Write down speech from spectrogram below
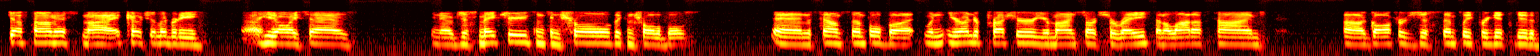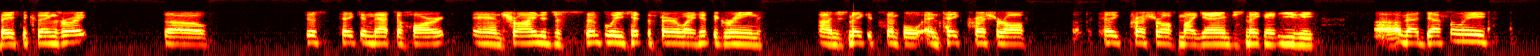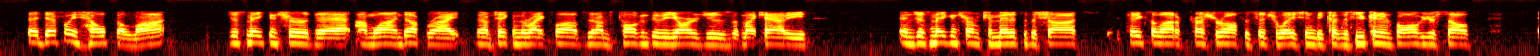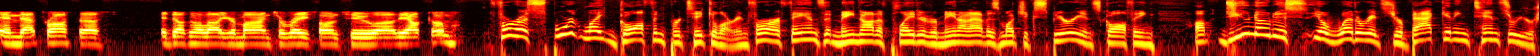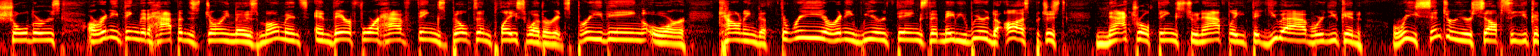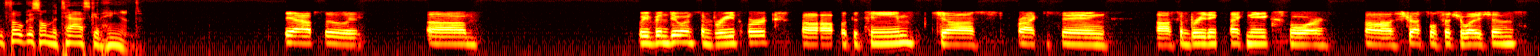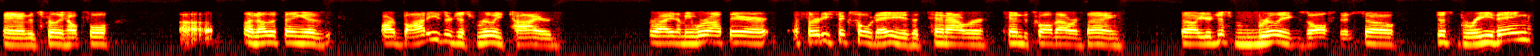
Jeff Thomas, my coach at Liberty, uh, he always says, you know, just make sure you can control the controllables. And it sounds simple, but when you're under pressure, your mind starts to race, and a lot of times uh, golfers just simply forget to do the basic things right. So, just taking that to heart and trying to just simply hit the fairway, hit the green, uh, and just make it simple and take pressure off, take pressure off my game, just making it easy. Uh, that definitely that definitely helped a lot. Just making sure that I'm lined up right, that I'm taking the right clubs, that I'm talking through the yardages with my caddy, and just making sure I'm committed to the shots. It takes a lot of pressure off the situation because if you can involve yourself in that process, it doesn't allow your mind to race onto uh, the outcome. For a sport like golf in particular, and for our fans that may not have played it or may not have as much experience golfing, um, do you notice, you know, whether it's your back getting tense or your shoulders or anything that happens during those moments, and therefore have things built in place, whether it's breathing or counting to three or any weird things that may be weird to us, but just natural things to an athlete that you have where you can recenter yourself so you can focus on the task at hand? Yeah, absolutely. Um, we've been doing some breathe work uh, with the team, just practicing uh, some breathing techniques for uh, stressful situations, and it's really helpful. Uh, another thing is our bodies are just really tired, right? I mean, we're out there. 36 hole days, a 10 hour, 10 to 12 hour thing. So you're just really exhausted. So just breathing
